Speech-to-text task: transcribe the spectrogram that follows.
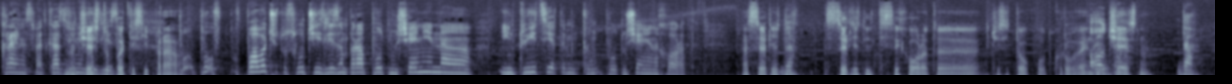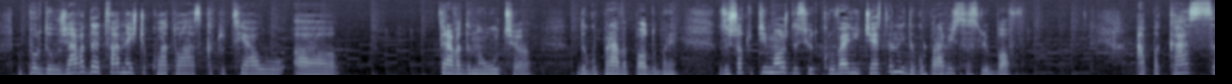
крайна сметка, аз Но често излизам. пъти си права. По, по, в, в повечето случаи излизам права по отношение на интуицията ми към, по отношение на хората. А сърдят, Да. ли, сърдят ли ти се хората, че си толкова откровена О, и да. честна? Да. Продължава да е това нещо, което аз като цяло а, трябва да науча да го правя по-добре. Защото ти можеш да си откровен и честен и да го правиш с любов. А пък аз,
